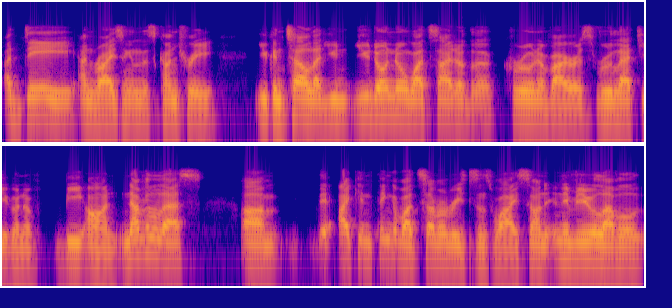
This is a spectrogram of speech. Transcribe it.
a day and rising in this country, you can tell that you you don't know what side of the coronavirus roulette you're going to be on. Nevertheless, um, I can think about several reasons why. So on an individual level,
